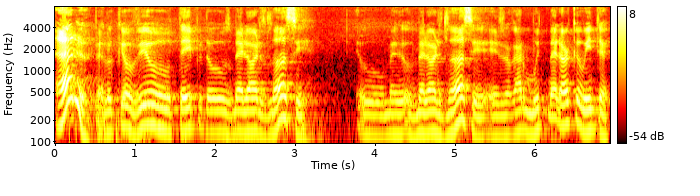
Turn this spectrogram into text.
Sério? Pelo que eu vi o tape dos melhores lances, os melhores lances, eles jogaram muito melhor que o Inter.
